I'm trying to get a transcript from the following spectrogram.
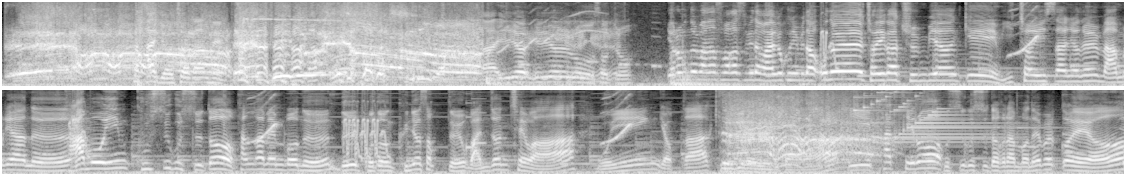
여전하네. 아 일렬 일렬로 서줘. 여러분들 만나서 반갑습니다. 와일드콘입니다. 오늘 저희가 준비한 게임 2024년을 마무리하는 가모임 구스구스더 참가 멤버는 늘 보던 그 녀석들 완전체와 모잉, 역가, 김기령입니다. 이 파티로 구스구스덕을 한번 해볼 거예요.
